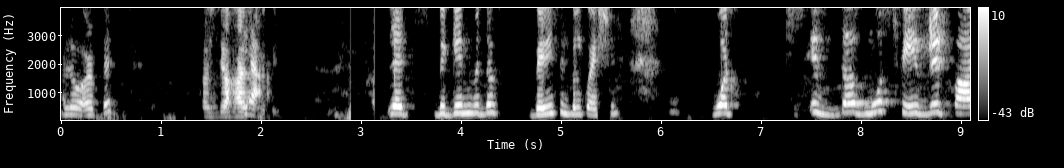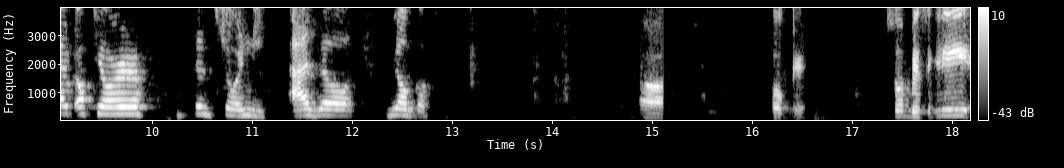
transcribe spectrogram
Hello, Arpit. Uh, yeah, hi, Yeah. Smriti. Let's begin with a very simple question. What is the most favorite part of your this journey as a blogger? Okay. So basically,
